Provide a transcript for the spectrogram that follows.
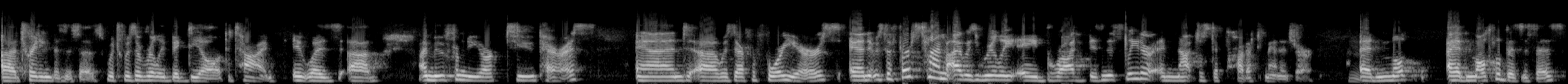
uh, trading businesses, which was a really big deal at the time. It was, um, I moved from New York to Paris and uh, was there for four years. And it was the first time I was really a broad business leader and not just a product manager. Hmm. I, had mul- I had multiple businesses.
